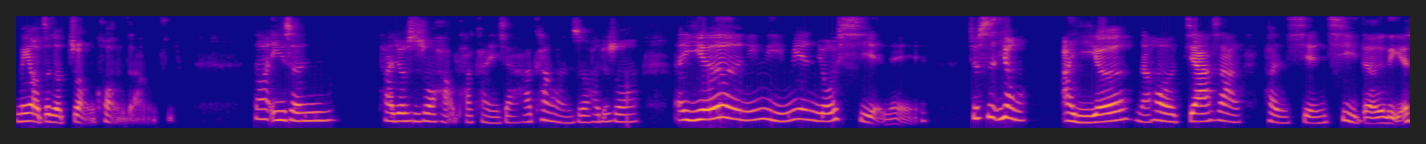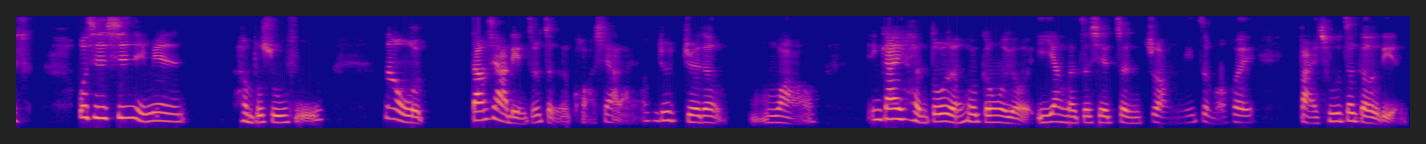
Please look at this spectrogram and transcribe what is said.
没有这个状况这样子，那医生他就是说好，他看一下，他看完之后他就说：“哎呀，你里面有血呢。”就是用“哎呀”，然后加上很嫌弃的脸，我其实心里面很不舒服。那我当下脸就整个垮下来，我就觉得哇，应该很多人会跟我有一样的这些症状，你怎么会？摆出这个脸，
